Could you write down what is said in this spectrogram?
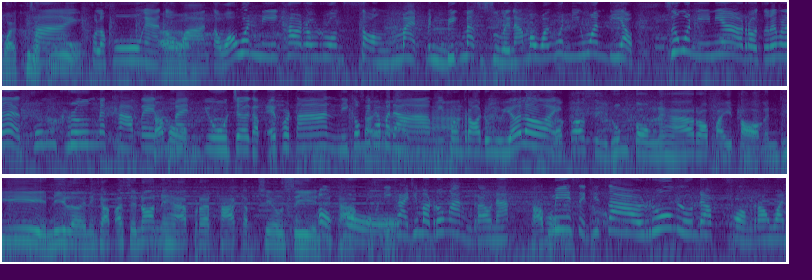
ไว้ขึ้นละใช่คู่คนละคู่ไงต่อเออวัน แต่ว่าวันนี้ค่ะเรารวม 2 แมตช์เป็นบิ๊กแมตช์สุดๆเลยนะมาไว้วันนี้วันเดียว ซึ่งวันนี้เนี่ยเราจะเริ่มกันตั้งแต่ทุ่มครึ่งนะคะ เป็นครับผมแมนยูเจอกับเอฟเวอร์ตันนี่ก็ไม่ใช่ธรรมดาแล้วนะฮะมีคนรอดูอยู่เยอะเลย แล้วก็สี่ทุ่มตรงนะฮะเราไปต่อกันที่นี่เลยนะครับอาร์เซนอลนะฮะประทะกับเชลซีโอ้นะคโหรับวันนี้ใครที่มาร่วมงานของเรานะครับผมมีสิทธิ์ที่จะร่วมลุ้นรับของรางวัล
